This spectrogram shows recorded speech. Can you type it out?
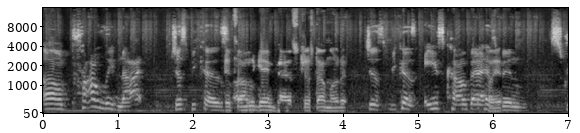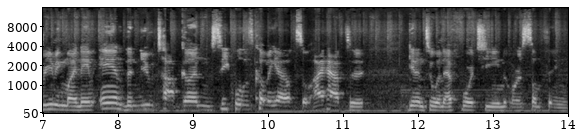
Um, probably not. Just because It's um, on the Game Pass. Just download it. just because Ace Combat has it. been screaming my name, and the new Top Gun sequel is coming out, so I have to get into an F fourteen or something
